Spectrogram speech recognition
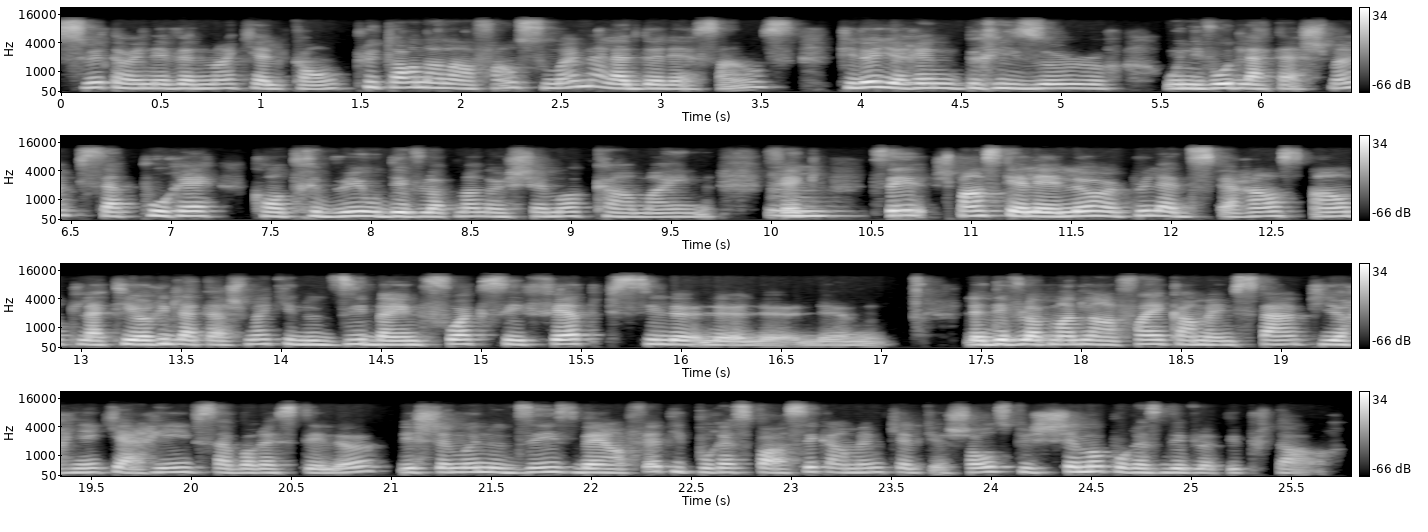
suite à un événement quelconque, plus tard dans l'enfance ou même à l'adolescence. Puis là, il y aurait une brisure au niveau de l'attachement, puis ça pourrait contribuer au développement d'un schéma quand même. Fait que, mm. tu sais, je pense qu'elle est là un peu la différence entre la théorie de l'attachement qui nous dit, ben une fois que c'est fait, puis si le, le le développement de l'enfant est quand même stable, puis il n'y a rien qui arrive, ça va rester là. Les schémas nous disent, ben en fait, il pourrait se passer quand même quelque chose, puis le schéma pourrait se développer plus tard.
